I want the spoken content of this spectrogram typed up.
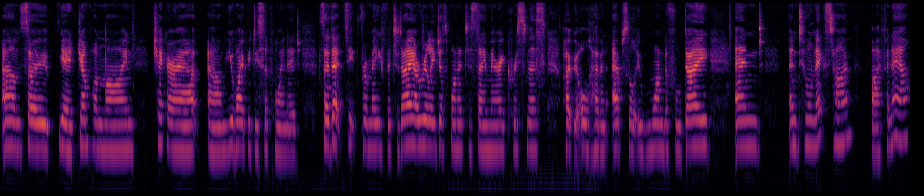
Um, so yeah, jump online, check her out. Um, you won't be disappointed. So that's it from me for today. I really just wanted to say Merry Christmas. Hope you all have an absolutely wonderful day. And until next time, bye for now.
